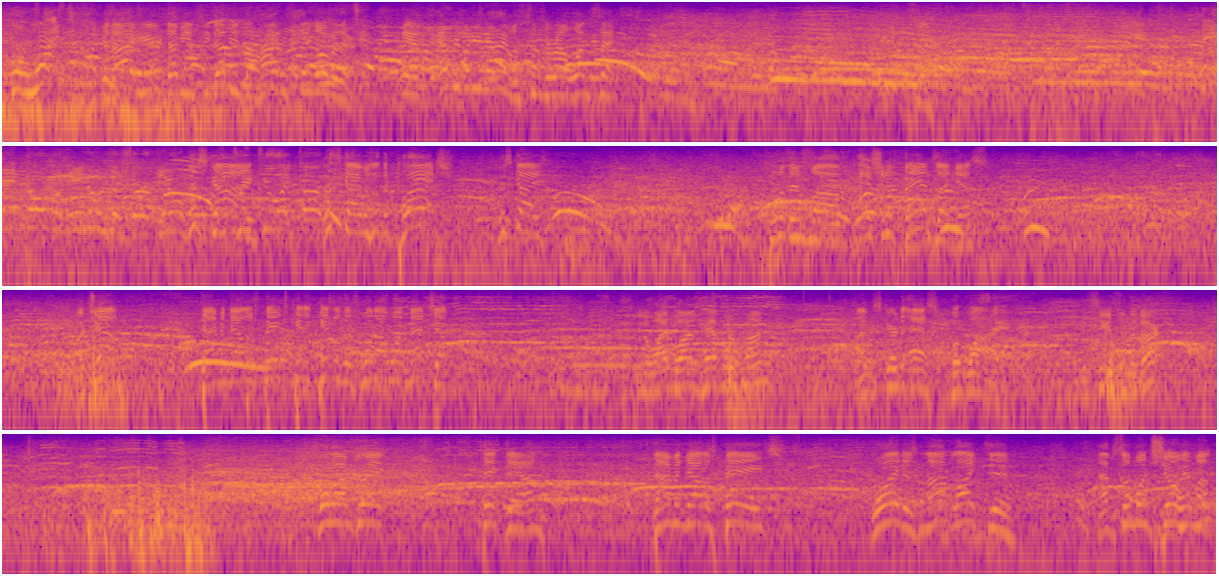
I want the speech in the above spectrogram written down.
For what? Because I hear WCW is the hottest thing over there. They have everybody in the island sits around one set. He ain't nobody. He don't deserve you. This guy, treats you like garbage. this guy was in the Clash. This guy's it's one of them uh, passionate fans, I guess. Watch out. Diamond Dallas Page, Kenny Kendall, this one-on-one matchup. You know why blondes have more fun? I'm scared to ask, but why? They can see us in the dark. Full arm drag, takedown. Diamond Dallas Page, Roy does not like to have someone show him up.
